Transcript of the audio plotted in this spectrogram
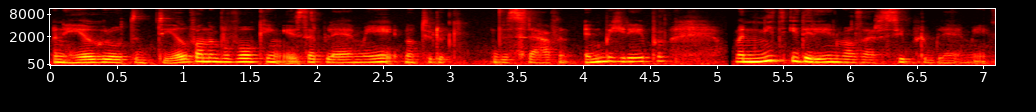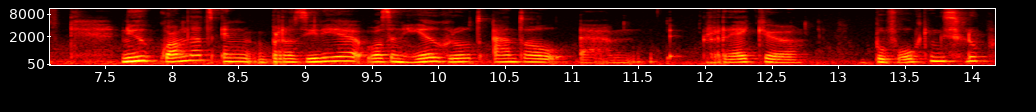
een heel groot deel van de bevolking is er blij mee, natuurlijk de slaven inbegrepen, maar niet iedereen was daar super blij mee. Nu, kwam dat? In Brazilië was een heel groot aantal um, rijke bevolkingsgroep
